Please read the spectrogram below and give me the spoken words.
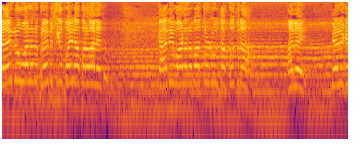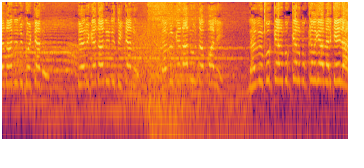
రాయ్ నువ్వు వాళ్ళని ప్రేమించకపోయినా పర్వాలేదు. కానీ వాళ్ళని మాత్రం నువ్వు తప్పొద్దురా అరే నేను కదా నిన్ను కొట్టాను. నేను కదా నిన్ను తిట్టాను. నన్ను కదా నువ్వు తప్పాలి నన్ను ముక్కలు ముక్కలు ముక్కలుగా నరికేదా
